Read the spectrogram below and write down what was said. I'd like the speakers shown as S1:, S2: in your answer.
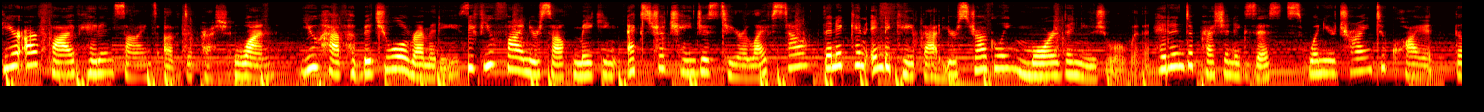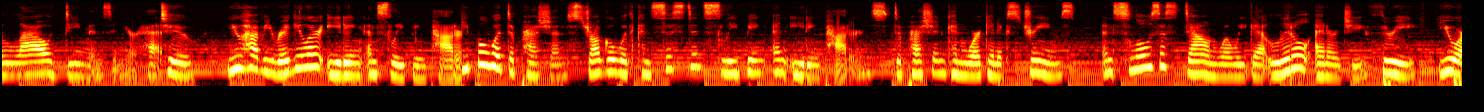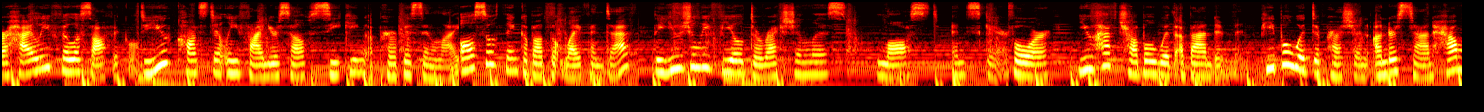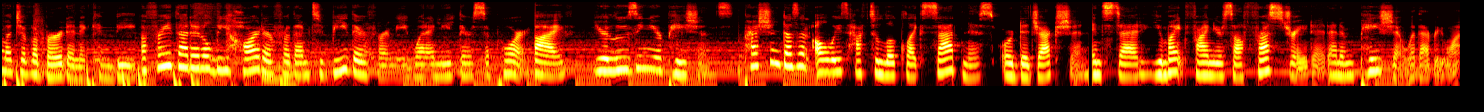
S1: Here are 5 hidden signs of depression. 1. You have habitual remedies. If you find yourself making extra changes to your lifestyle, then it can indicate that you're struggling more than usual with it. Hidden depression exists when you're trying to quiet the loud demons in your head. 2. You have irregular eating and sleeping patterns. People with depression struggle with consistent sleeping and eating patterns. Depression can work in extremes and slows us down when we get little energy. 3. You are highly philosophical. Do you constantly find yourself seeking a purpose in life? Also think about the life and death. They usually feel directionless, lost, and scared. 4. You have trouble with abandonment. People with depression understand how much of a burden it can be, afraid that it'll be harder for them to be there for me when I need their support. 5. You're losing your patience. Depression doesn't always have to look like sadness or dejection. Instead, you might find yourself frustrated and impatient with everyone.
